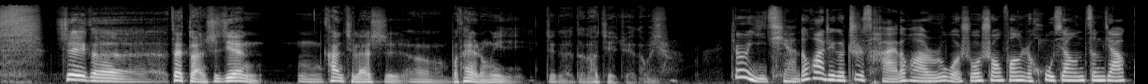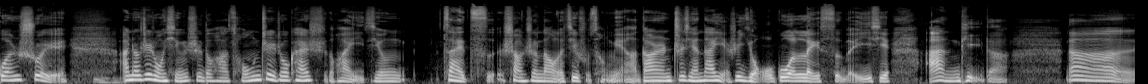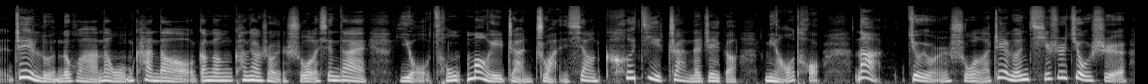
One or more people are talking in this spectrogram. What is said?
这个在短时间，嗯，看起来是嗯不太容易这个得到解决的。我想。就是以前的话，这个制裁的话，如果说双方是互相增加关税，按照这种形式的话，从这周开始的话，已经在此上升到了技术层面啊。当然，之前它也是有过类似的一些案例的。那这一轮的话，那我们看到，刚刚康教授也说了，现在有从贸易战转向科技战的这个苗头。那就有人说了，这轮其实就是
